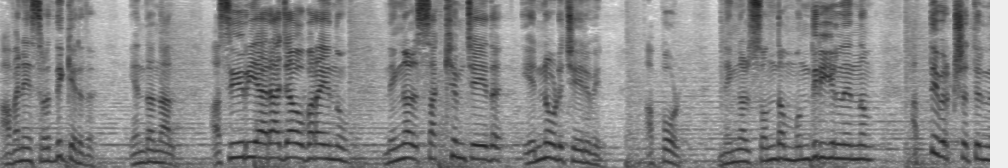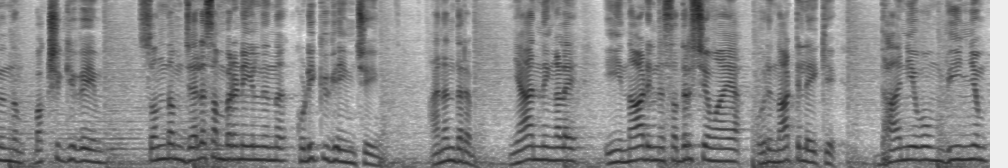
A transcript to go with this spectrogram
അവനെ ശ്രദ്ധിക്കരുത്. എന്തെന്നാൽ അസീറിയ രാജാവ് പറയുന്നു നിങ്ങൾ സഖ്യം ചെയ്ത് എന്നോട് ചേരുവിൻ. അപ്പോൾ നിങ്ങൾ സ്വന്തം മുന്തിരിയിൽ നിന്നും അത്തിവൃക്ഷത്തിൽ നിന്നും ഭക്ഷിക്കുകയും സ്വന്തം ജലസംഭരണിയിൽ നിന്ന് കുടിക്കുകയും ചെയ്യും. അനന്തരം ഞാൻ നിങ്ങളെ ഈ നാടിന് സദൃശ്യമായ ഒരു നാട്ടിലേക്ക് ധാന്യവും വീഞ്ഞും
